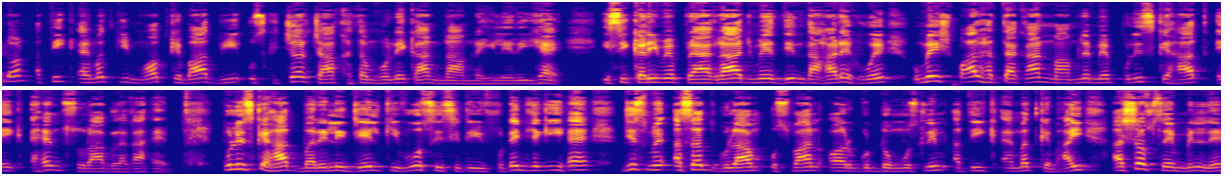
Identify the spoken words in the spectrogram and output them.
don Atiq Ahmed की मौत के बाद भी उसकी चर्चा खत्म होने का नाम नहीं ले रही है। इसी कड़ी में प्रयागराज में दिन दहाड़े हुए उमेश पाल हत्याकांड मामले में पुलिस के हाथ एक अहम सुराग लगा है। पुलिस के हाथ बरेली जेल की वो सीसीटीवी फुटेज लगी है, जिसमें असद गुलाम उस्मान और गुड्डू मुस्लिम अतीक अहमद के भाई अशरफ से मिलने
